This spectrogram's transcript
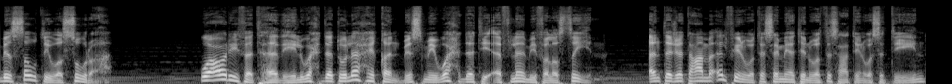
بالصوت والصورة. وعرفت هذه الوحدة لاحقا باسم وحدة أفلام فلسطين. أنتجت عام 1969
